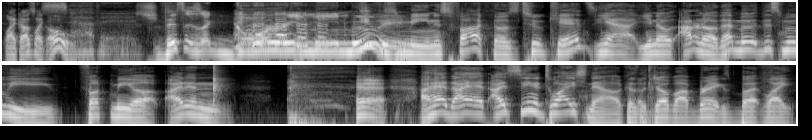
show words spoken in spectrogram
like I was like, oh, Savage. this is a gory, mean movie. It was mean as fuck. Those two kids. Yeah, you know, I don't know. That movie. This movie fucked me up. I didn't. I had, I had, I seen it twice now because the Joe Bob Briggs. But like,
